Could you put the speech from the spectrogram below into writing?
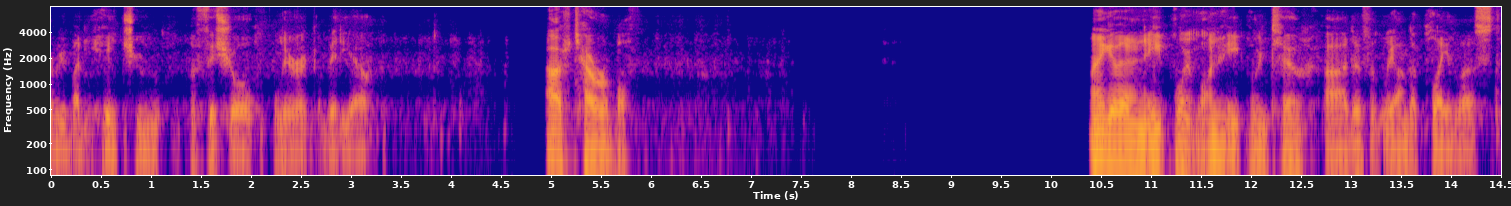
Everybody hates you. Official lyric video. That was terrible. I'm gonna give it an 8.1, 8.2. Uh, definitely on the playlist.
